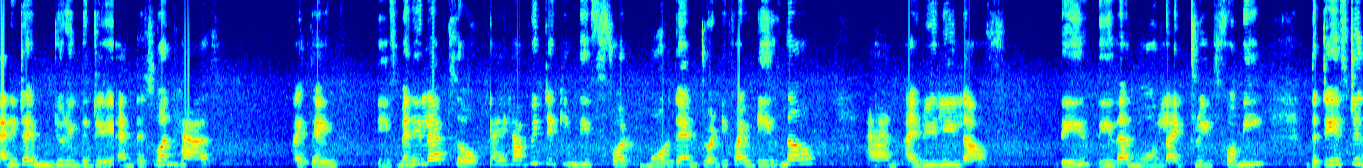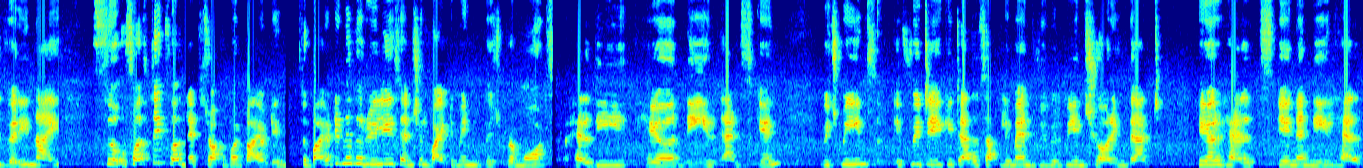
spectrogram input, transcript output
anytime during the day and this one has I think these many left so I have been taking these for more than 25 days now. And I really love these. These are more like treats for me. The taste is very nice. So first thing first let's talk about biotin. So biotin is a really essential vitamin which promotes healthy hair nails and skin which means if we take it as a supplement we will be ensuring that hair health skin and nail health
